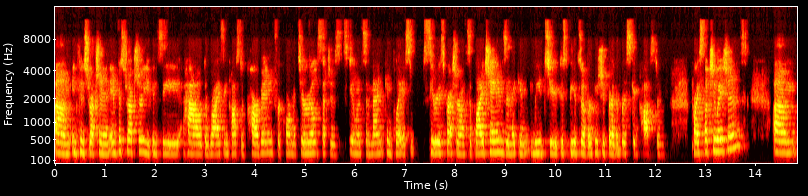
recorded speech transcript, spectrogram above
Um, in construction and infrastructure, you can see how the rising cost of carbon for core materials such as steel and cement can place serious pressure on supply chains and they can lead to disputes over who should bear the risk and cost of price fluctuations. Um,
